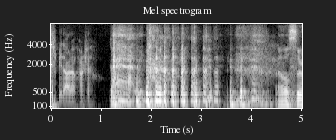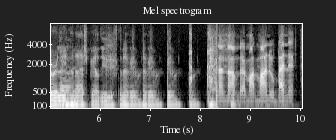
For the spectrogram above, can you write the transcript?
Ashby där då kanske. ja, Sir Lyndon Ashby hade ju lyft den här filmen. Den, här filmen, filmen. den andra, Manu Bennett.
